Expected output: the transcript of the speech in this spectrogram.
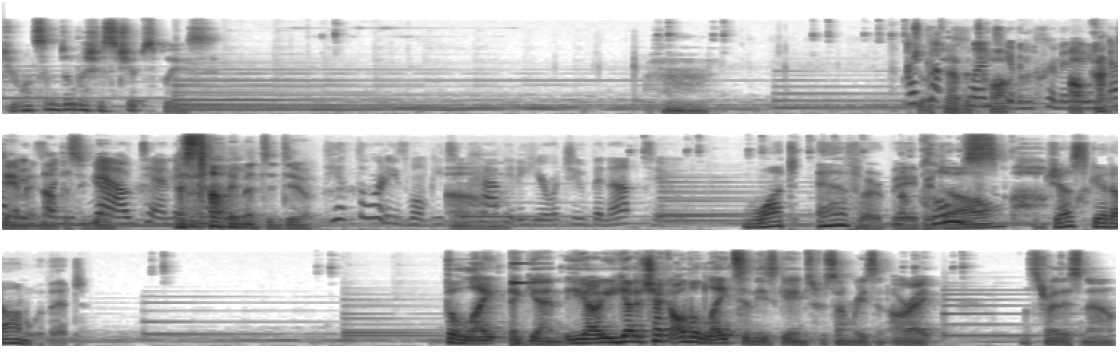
Do you want some delicious chips, please? Hmm. Would I've like got to have a plenty talk? of incriminating Oh, god damn it, not on this you again. now, Dan That's not what I meant to do. The authorities won't be too Um, happy to hear what you've been up to. Whatever, baby doll. Oh, Just get on with it. The light again. You gotta, you gotta check all the lights in these games for some reason. Alright. Let's try this now.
